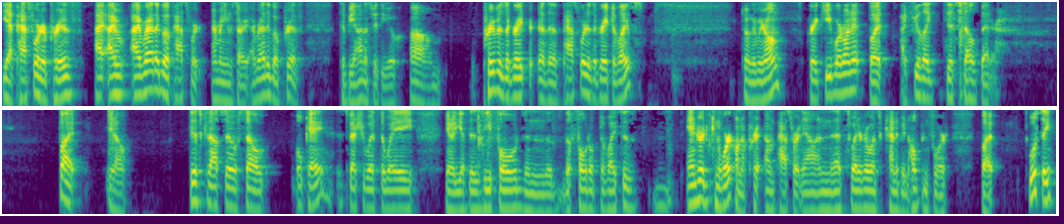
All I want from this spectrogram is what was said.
yeah, passport or priv. I I I rather go passport. I mean, I'm sorry, I'd rather go priv. To be honest with you, um, priv is a great. the passport is a great device. Don't get me wrong, great keyboard on it, but I feel like this sells better. But you know, this could also sell okay, especially with the way you know you have the Z folds and the, the fold up devices. Android can work on a on pass right now, and that's what everyone's kind of been hoping for. But we'll see.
